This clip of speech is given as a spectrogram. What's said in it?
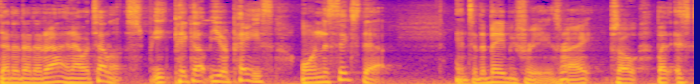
Da da da da da. And I would tell them, speak, pick up your pace on the six step into the baby freeze, right? So, but it's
